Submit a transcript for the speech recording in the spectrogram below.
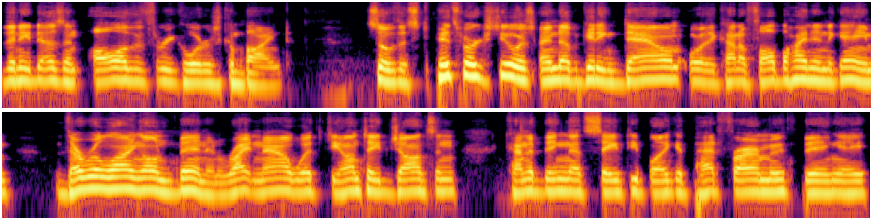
than he does in all other three quarters combined. So if the Pittsburgh Steelers end up getting down or they kind of fall behind in the game, they're relying on Ben. And right now, with Diontae Johnson kind of being that safety blanket, Pat Freiermuth being a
